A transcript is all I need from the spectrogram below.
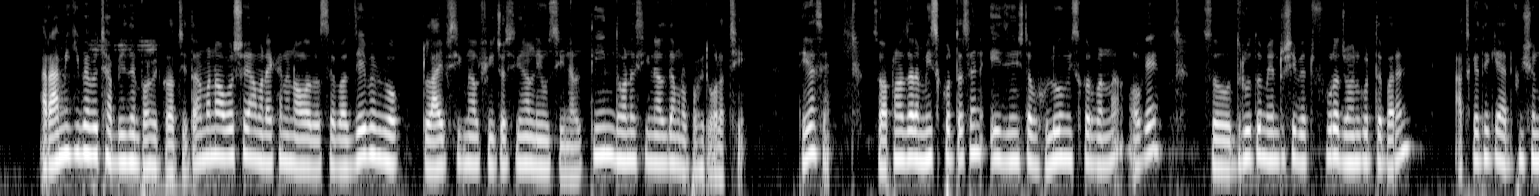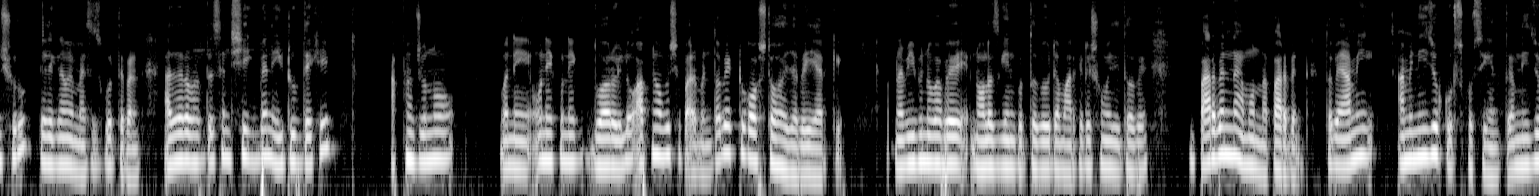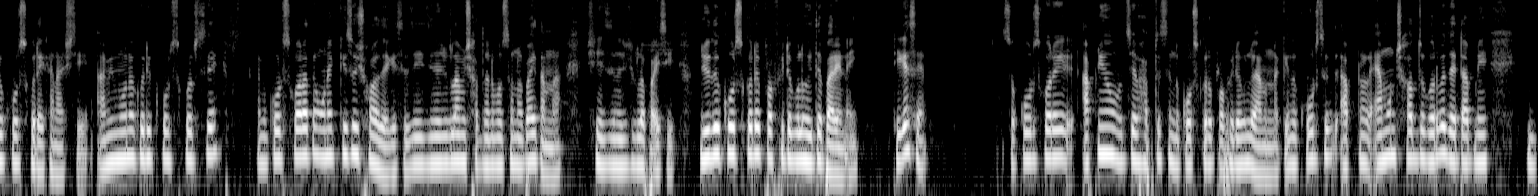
আর আমি কীভাবে ছাব্বিশ দিন প্রফিট করাচ্ছি? তার মানে অবশ্যই আমার এখানে নলেজ আছে বা যেভাবে হোক live signal future signal news signal তিন ধরনের সিগনাল দিয়ে আমরা প্রফিট করাচ্ছি। ঠিক আছে? সো আপনারা যারা মিস করতেছেন, এই জিনিসটা ভুলেও মিস করবেন না ওকে সো দ্রুত মেন্টরশিপে পুরো জয়েন করতে পারেন। আজকে থেকে অ্যাডমিশন শুরু টেলিগ্রামে মেসেজ করতে পারেন। আর যারা ভাবতেছেন শিখবেন ইউটিউব দেখে আপনার জন্য মানে অনেক অনেক দোয়া রইল। আপনি অবশ্যই পারবেন, তবে একটু কষ্ট হয়ে যাবে এই আর কি। আপনার বিভিন্নভাবে নলেজ গেইন করতে হবে, ওইটা মার্কেটে সময় দিতে হবে। পারবেন না এমন না, পারবেন। তবে আমি আমি নিজেও কোর্স করছি কিন্তু, আমি নিজেও কোর্স করে এখানে আসছি। আমি মনে করি কোর্স করছে, আমি কোর্স করাতে অনেক কিছু সহজ হয়ে গেছে। যেই জিনিসগুলো আমি সাধারণ কোর্সে পাইতাম না, সেই জিনিসগুলো পাইছি। যদিও কোর্স করে প্রফিটেবল হইতে পারি নাই, ঠিক আছে? সো কোর্স করে আপনিও যে ভাবতেছেন কোর্স করে প্রফিটেবল এমন না। কিন্তু কোর্সে আপনার এমন সাহায্য করবে যেটা আপনি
